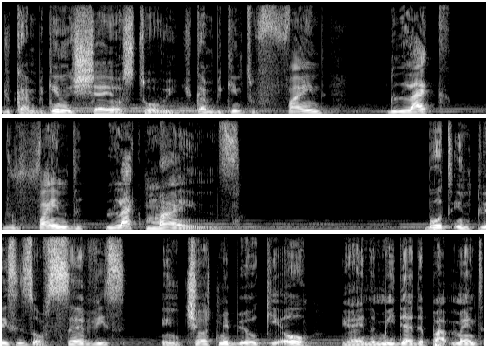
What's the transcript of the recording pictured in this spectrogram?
You can begin to share your story, you can begin to find like you find like minds both in places of service in church maybe okay oh you're in the media department.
